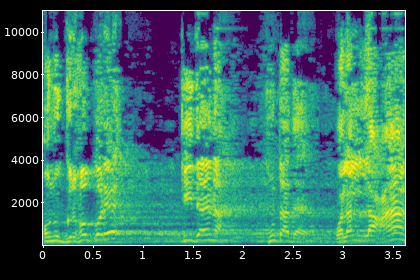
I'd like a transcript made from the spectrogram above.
অনুগ্রহ করে কি দেয় না? খোঁটা দেয় না। বলাল্লাহ আন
